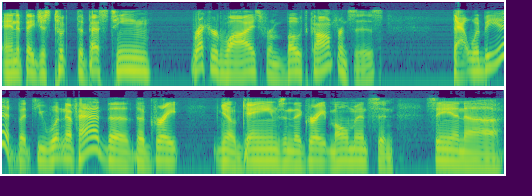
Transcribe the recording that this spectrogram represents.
And if they just took the best team record wise from both conferences, that would be it. But you wouldn't have had the the great you know games and the great moments and seeing uh,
